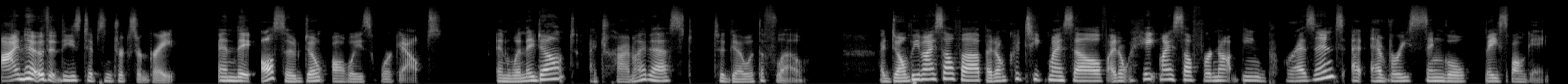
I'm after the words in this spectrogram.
I know that these tips and tricks are great and they also don't always work out. And when they don't, I try my best to go with the flow. I don't beat myself up. I don't critique myself. I don't hate myself for not being present at every single baseball game.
